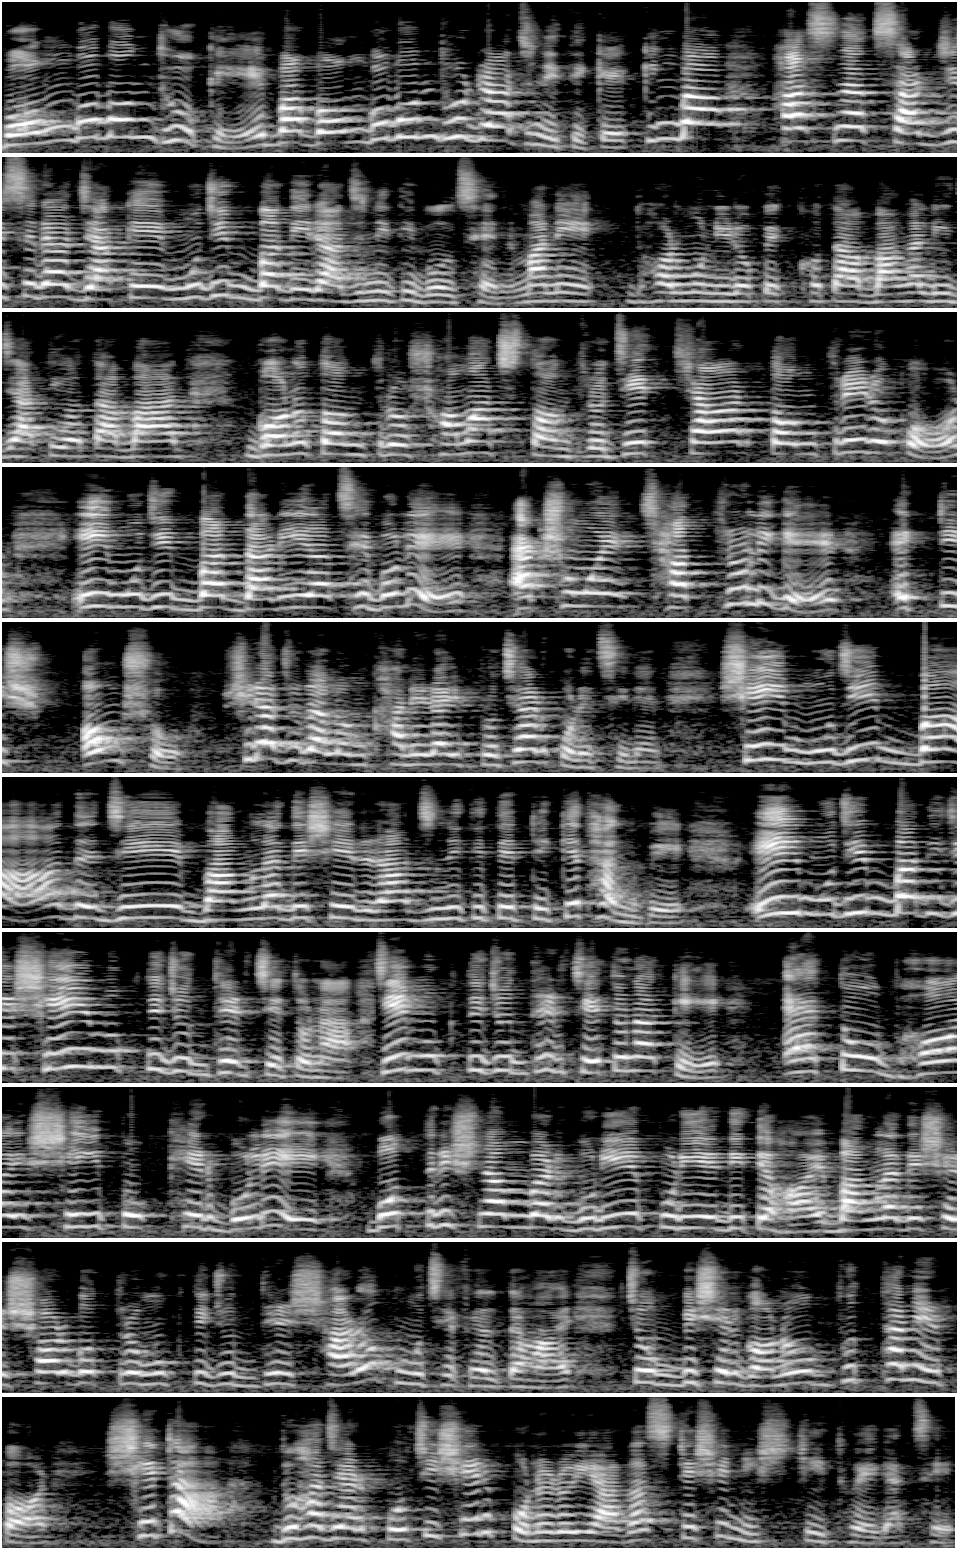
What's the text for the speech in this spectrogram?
বঙ্গবন্ধুকে বা বঙ্গবন্ধুর রাজনীতিকে কিংবা হাসনাত সার্জিসেরা যাকে মুজিববাদী রাজনীতি বলছেন মানে ধর্মনিরপেক্ষতা, বাঙালি জাতীয়তাবাদ, গণতন্ত্র, সমাজতন্ত্র, যে চার তন্ত্রের ওপর এই মুজিববাদ দাঁড়িয়ে আছে বলে একসময় ছাত্রলীগের একটি অংশ সিরাজুল আলম খানেরাই প্রচার করেছিলেন। সেই মুজিববাদ যে বাংলাদেশের রাজনীতিতে টিকে থাকবে, এই মুজিববাদী যে সেই মুক্তিযুদ্ধের চেতনা, যে মুক্তিযুদ্ধের চেতনাকে এত ভয় সেই পক্ষের বলে বত্রিশ নাম্বার গুড়িয়ে পুড়িয়ে দিতে হয়। বাংলাদেশের সর্বত্র মুক্তিযুদ্ধের স্মারক মুছে ফেলতে হয় চব্বিশের গণ অভ্যুত্থানের পর। সেটা দু হাজার পঁচিশের পনেরোই আগস্ট এসে নিশ্চিত হয়ে গেছে।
